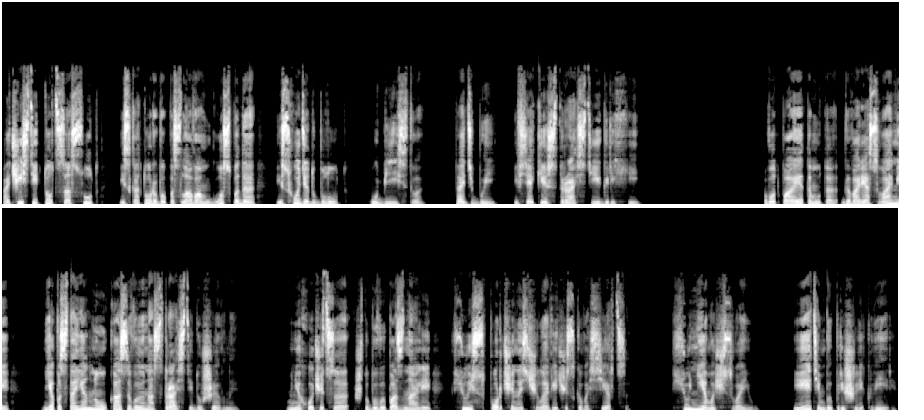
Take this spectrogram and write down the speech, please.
очистить тот сосуд, из которого, по словам Господа, исходят блуд, убийства, татьбы и всякие страсти и грехи. Вот поэтому-то, говоря с вами, я постоянно указываю на страсти душевные. Мне хочется, чтобы вы познали всю испорченность человеческого сердца, всю немощь свою, и этим бы пришли к вере.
